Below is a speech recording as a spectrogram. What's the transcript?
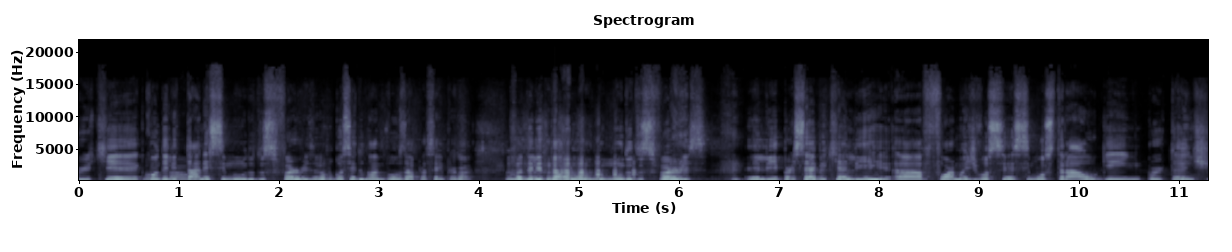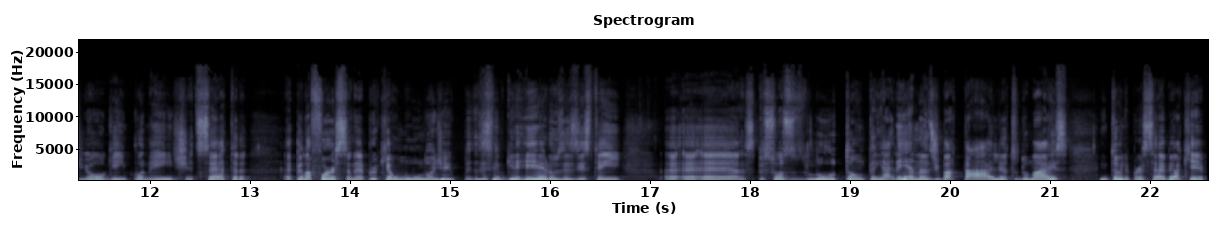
Porque Total. quando ele tá nesse mundo dos furries, eu gostei do nome, vou usar para sempre agora. Quando ele tá no, no, mundo dos furries, ele percebe que ali a forma de você se mostrar alguém importante ou alguém imponente, etc., é pela força, né? Porque é um mundo onde existem guerreiros, existem é, é, é, as pessoas lutam, tem arenas de batalha, tudo mais. Então ele percebe, aqui,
